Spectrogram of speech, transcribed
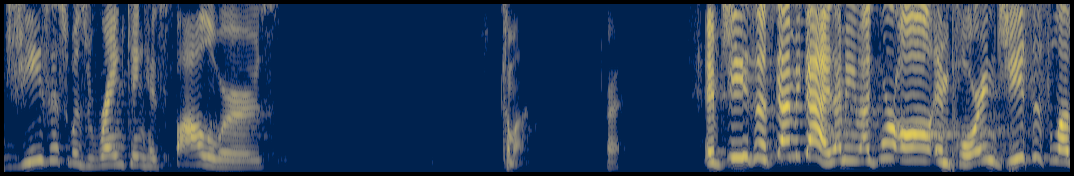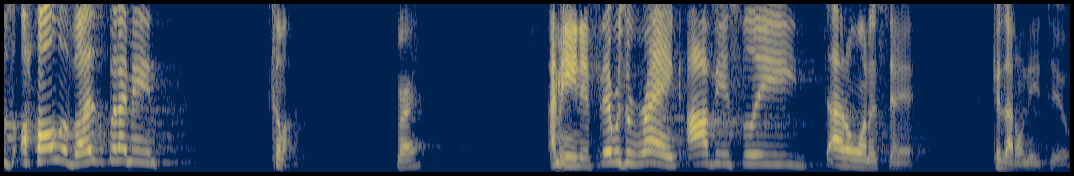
Jesus was ranking his followers, come on, right? If Jesus, I mean, guys, I mean, like, we're all important. Jesus loves all of us, but I mean, come on, right? I mean, if there was a rank, obviously, I don't want to say it because I don't need to.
